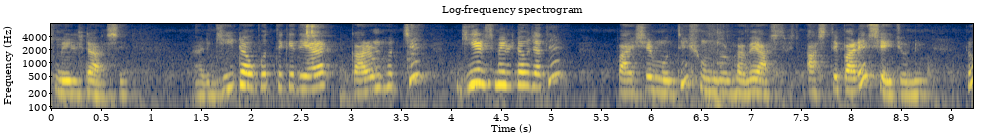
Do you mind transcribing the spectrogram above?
স্মেলটা আসে। আর ঘিটা উপর থেকে দেওয়ার কারণ হচ্ছে, ঘিয়ের স্মেলটাও যাতে পায়েসের মধ্যে সুন্দরভাবে আসতে পারে সেই জন্যই তো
